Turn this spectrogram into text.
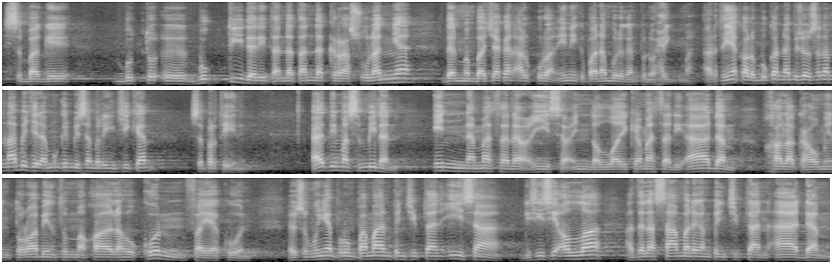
sebagai eh, bukti dari tanda-tanda kerasulannya dan membacakan Al-Quran ini kepadamu dengan penuh hikmah. Artinya kalau bukan Nabi SAW, Nabi tidak mungkin bisa merincikan seperti ini. Ayat 59, inna mathala Isa indallahi kamathali Adam khalaqahu min turabin thumma qala lahu kun fayakun sesungguhnya perumpamaan penciptaan Isa di sisi Allah adalah sama dengan penciptaan Adam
